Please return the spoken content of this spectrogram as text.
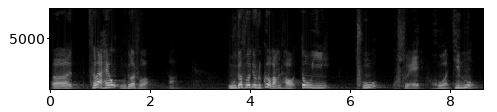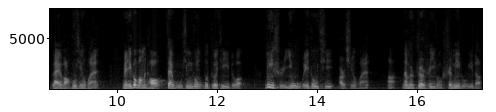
呃，此外还有五德说啊，五德说就是各王朝都以土、水、火、金、木来往复循环，每个王朝在五行中都得其一德，历史以五为周期而循环啊。那么这是一种神秘主义的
